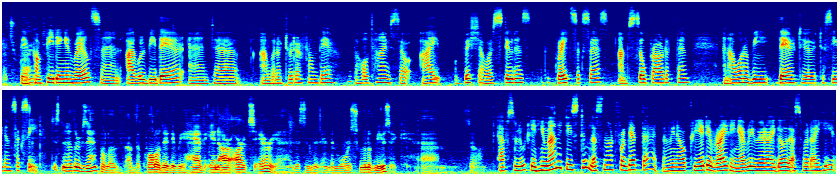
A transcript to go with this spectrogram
That's. They're competing in Wales, and I will be there, and uh, I'm going to Twitter from there the whole time. So I wish our students great success. I'm so proud of them, and I want to be there to, to see them succeed. Just another example of, of the quality that we have in our arts area, and this in the, in the Moore School of Music. Um, so. Absolutely, and humanities too. Let's not forget that. I mean, our creative writing. Everywhere I go, that's what I hear,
